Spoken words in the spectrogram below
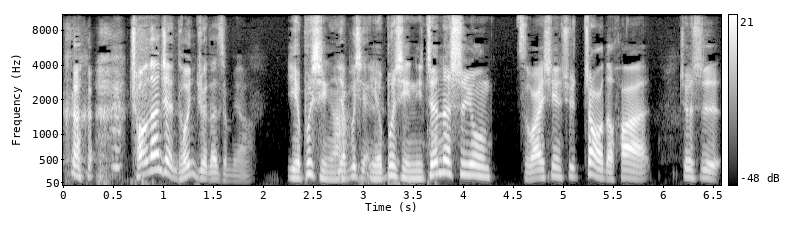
床单枕头，你觉得怎么样？也不行啊，也不行，也不行。你真的是用紫外线去照的话。就是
